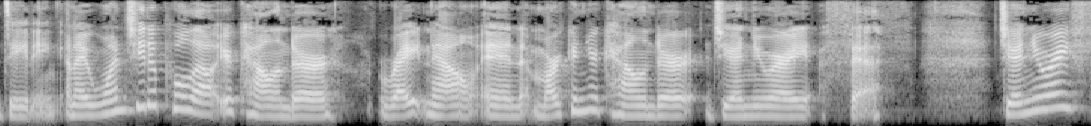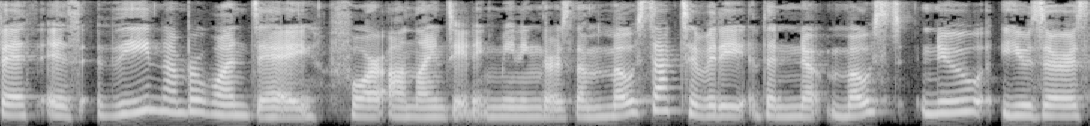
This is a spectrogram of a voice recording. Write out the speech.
dating, and I want you to pull out your calendar right now and mark in your calendar January 5th. January 5th is the number one day for online dating, meaning there's the most activity, the no- most new users,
